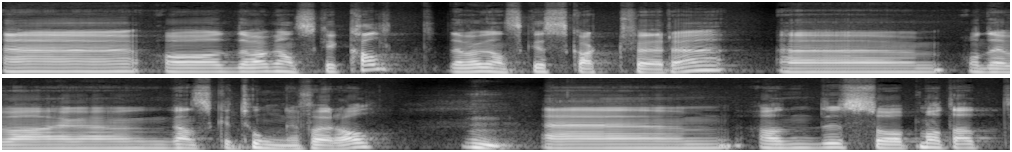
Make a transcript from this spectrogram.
Uh, og det var ganske kaldt. Det var ganske skarpt føre. Uh, og det var ganske tunge forhold. Eh, og du så på en måte at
